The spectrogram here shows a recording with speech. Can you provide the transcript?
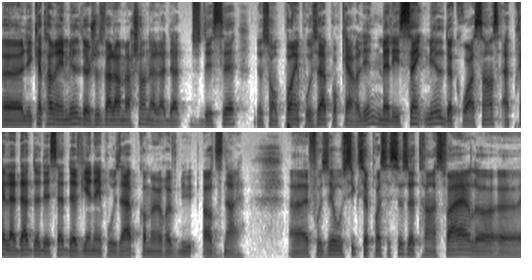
euh, les 80 000 de juste valeur marchande à la date du décès ne sont pas imposables pour Caroline, mais les 5 000 de croissance après la date de décès deviennent imposables comme un revenu ordinaire. Euh, il faut dire aussi que ce processus de transfert euh,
